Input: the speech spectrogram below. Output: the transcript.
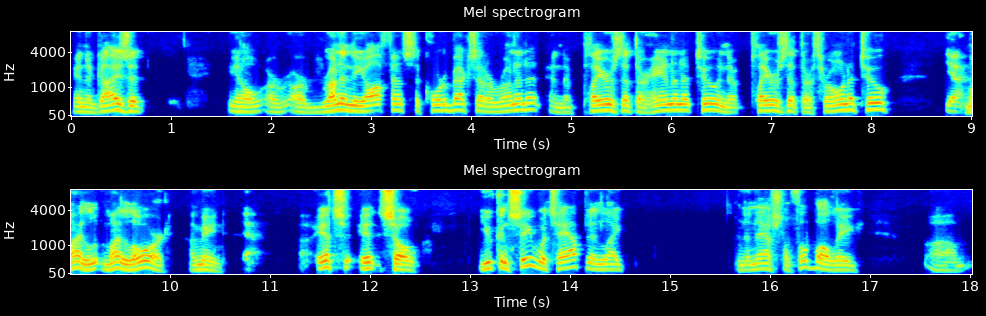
and the guys that you know are, are running the offense, the quarterbacks that are running it, and the players that they're handing it to, and the players that they're throwing it to. Yeah. My my lord. I mean, yeah. It's it so you can see what's happening like in the National Football League, um,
